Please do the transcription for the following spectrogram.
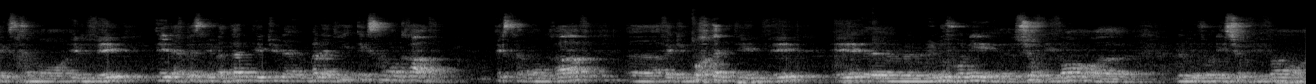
extrêmement élevé et l'herpès néonatale est une maladie extrêmement grave, extrêmement grave, euh, avec une mortalité élevée, et euh, le nouveau-né euh, survivant, le nouveau-né survivant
